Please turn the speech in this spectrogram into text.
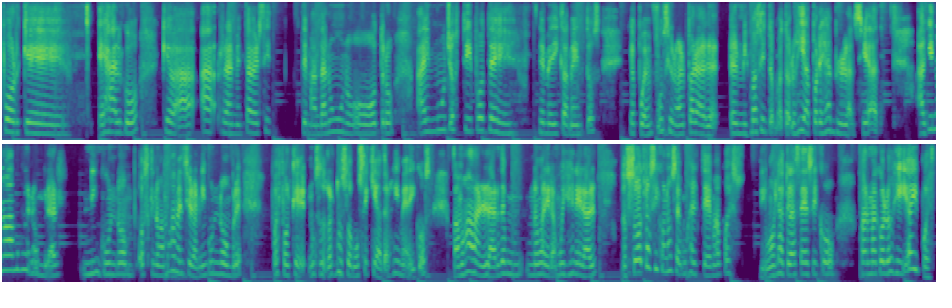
porque es algo que va a realmente a ver si te mandan uno u otro. Hay muchos tipos de, medicamentos que pueden funcionar para el, el, mismo sintomatología. Por ejemplo, la ansiedad. Aquí no vamos a nombrar ningún nombre, o es que no vamos a mencionar ningún nombre, pues porque nosotros no somos psiquiatras ni médicos. Vamos a hablar de una manera muy general. Nosotros sí conocemos el tema, pues dimos la clase de psicofarmacología y pues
